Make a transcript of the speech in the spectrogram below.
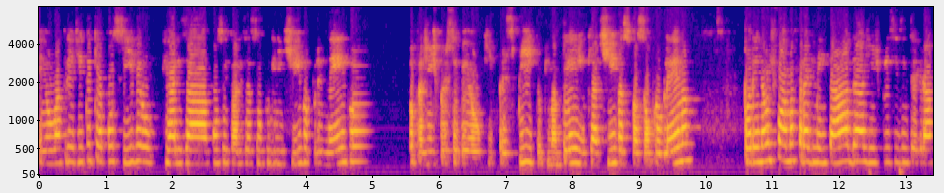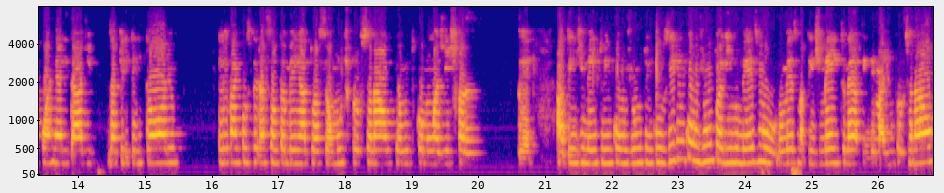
Eu acredito que é possível realizar conceitualização cognitiva, por exemplo, para a gente perceber o que precipita, o que mantém, o que ativa a situação problema. Porém, não de forma fragmentada, a gente precisa integrar com a realidade daquele território, levar em consideração também a atuação multiprofissional, que é muito comum a gente fazer atendimento em conjunto, inclusive em conjunto ali no mesmo, no mesmo atendimento, né, atender mais de um profissional.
